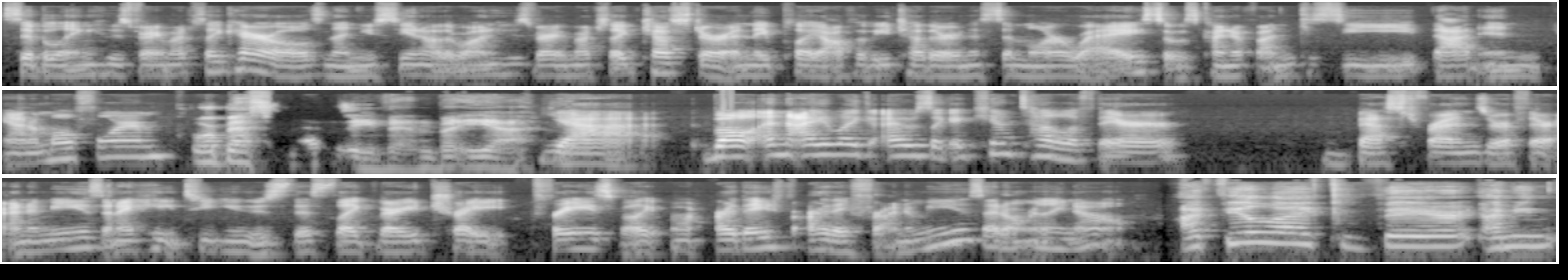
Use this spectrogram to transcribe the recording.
sibling who's very much like Harold, and then you see another one who's very much like Chester, and they play off of each other in a similar way. So it was kind of fun to see that in animal form. Or best friends, even. But yeah, Yeah. Well, and I like I was like, I can't tell if they're best friends or if they're enemies. And I hate to use this like very trite phrase, but like are they are they frenemies? I don't really know. I feel like they're. I mean,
